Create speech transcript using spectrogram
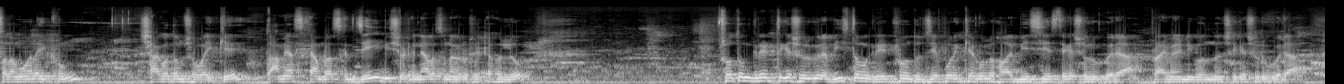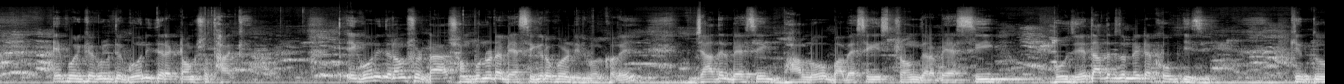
আসসালামু আলাইকুম। স্বাগতম সবাইকে। তো আমি আজকে আমরা আজকে যেই বিষয়টা নিয়ে আলোচনা করব সেটা হলো, প্রথম গ্রেড থেকে শুরু করে বিশতম গ্রেড পর্যন্ত যে পরীক্ষাগুলো হয় বিসিএস থেকে শুরু করে প্রাইমারি নিবন্ধন থেকে শুরু করে, এই পরীক্ষাগুলোতে গণিতের একটা অংশ থাকে। এই গণিতের অংশটা সম্পূর্ণটা বেসিকের উপর নির্ভর করে। যাদের বেসিক ভালো বা বেসিক স্ট্রং যারা বেসিক বুঝে, তাদের জন্য এটা খুব ইজি কিন্তু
